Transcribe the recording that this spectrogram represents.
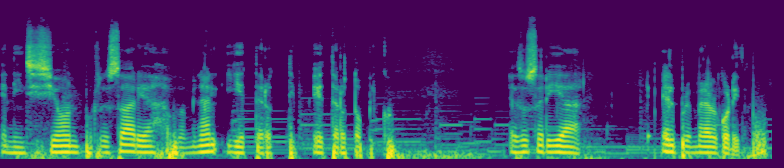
en incisión por cesárea, abdominal y heterotópico. Eso sería el primer algoritmo.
